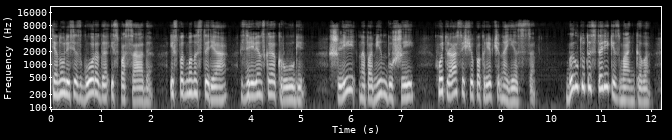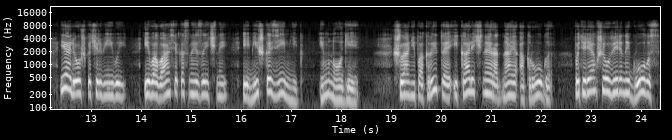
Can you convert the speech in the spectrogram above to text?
Тянулись из города, из посада, из-под монастыря, с деревенской округи. Шли на помин души, хоть раз еще покрепче наесться. Был тут и старик из Манькова, и Алешка Червивый, и Вавася Косноязычный, и Мишка Зимник, и многие шла непокрытая и калечная родная округа, потерявшая уверенный голос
